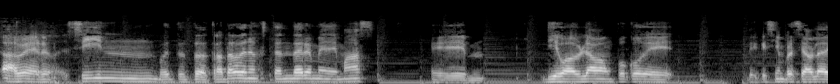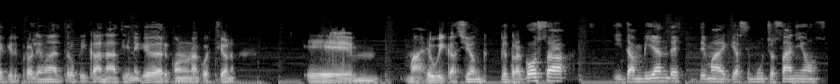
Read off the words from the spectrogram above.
A ver, sin tratar de no extenderme de más, eh, Diego hablaba un poco de, que siempre se habla de que el problema del Tropicana tiene que ver con una cuestión eh, más de ubicación que otra cosa, y también de este tema de que hace muchos años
